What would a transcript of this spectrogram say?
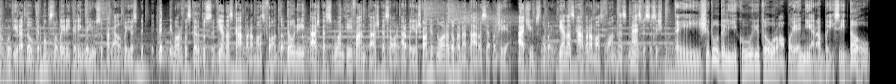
orkų yra daug ir mums labai reikalinga jūsų pagalba juos pitti. Pitti orkus kartu su vienas ką paramos fondu fondu donate.onekfund.org arba ieškokit nuorodo komentaruose apačioje. Ačiū Jums labai. Vienas ką paramos fondas. Mes visus išpildėme. Tai šitų dalykų rytų Europoje nėra baisiai daug.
